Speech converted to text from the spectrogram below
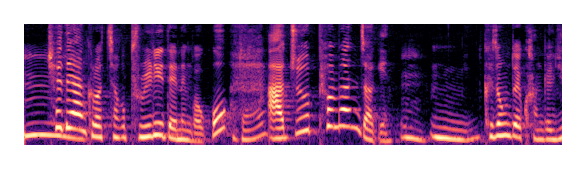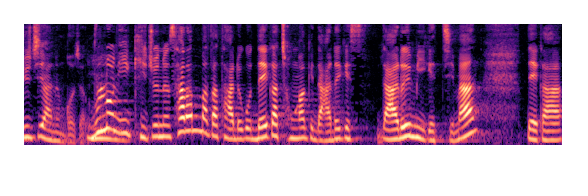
음. 최대한 그렇지 않고 분리되는 거고 네. 아주 표면적인 음. 음, 그 정도의 관계를 유지하는 거죠. 물론 음. 이 기준은 사람마다 다르고 내가 정하기 나름겠, 나름이겠지만 내가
